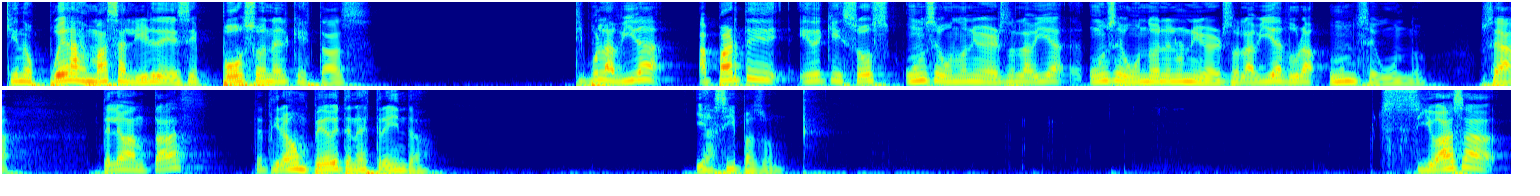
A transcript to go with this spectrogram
que no puedas más salir de ese pozo en el que estás. Tipo, la vida, aparte de que sos un segundo universo, la vida, un segundo en el universo, la vida dura un segundo. O sea, te levantás, te tiras un pedo y tenés 30. Y así pasó. Si vas a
